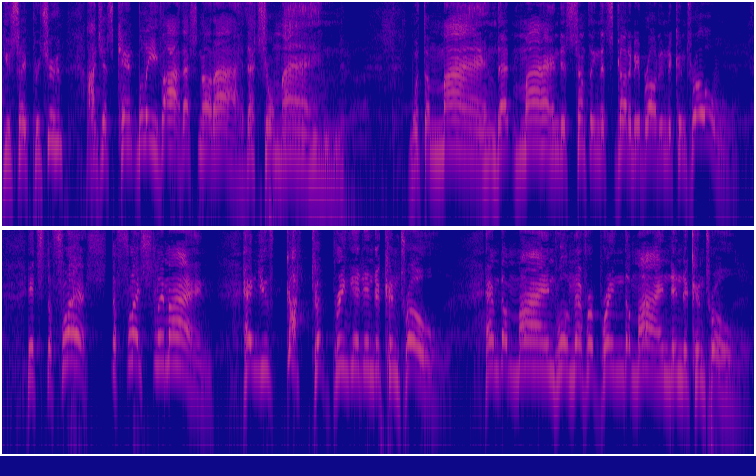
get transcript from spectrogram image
You say, Preacher, I just can't believe I. That's not I, that's your mind. With the mind, that mind is something that's got to be brought into control. It's the flesh, the fleshly mind. And you've got to bring it into control. And the mind will never bring the mind into control.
